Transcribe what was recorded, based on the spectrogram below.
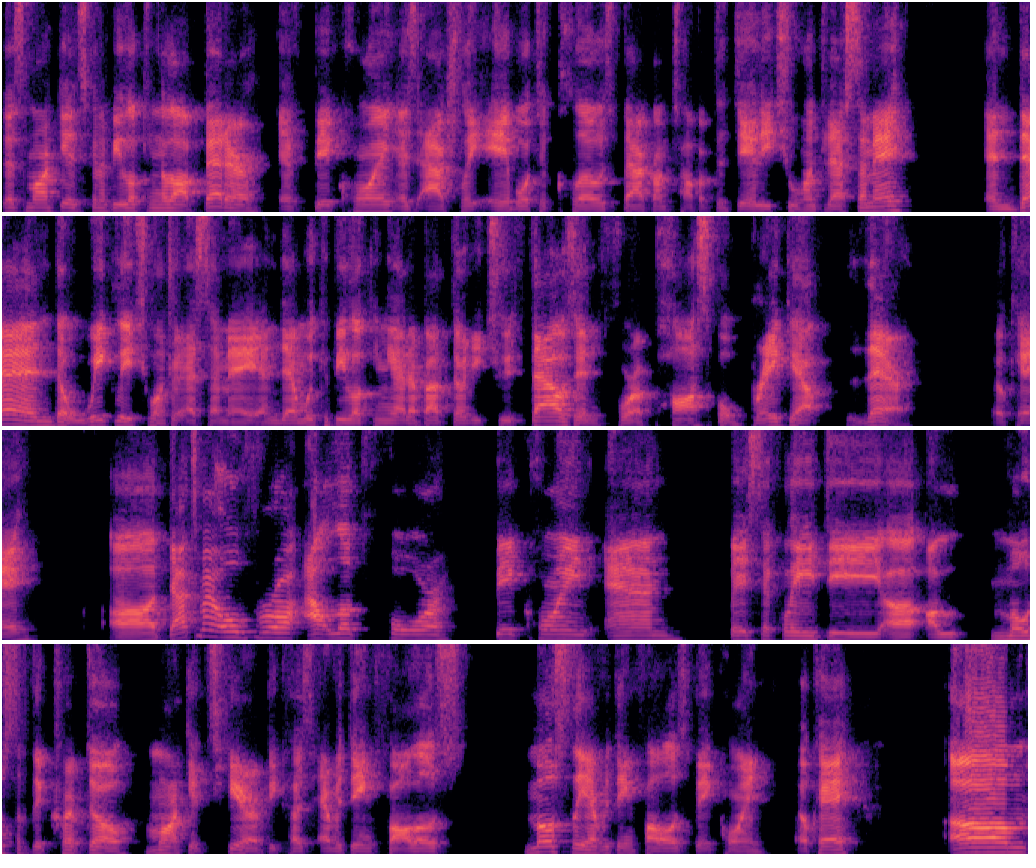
this market is going to be looking a lot better if Bitcoin is actually able to close back on top of the daily 200 SMA and then the weekly 200 SMA, and then we could be looking at about 32,000 for a possible breakout there. Okay. Uh, that's my overall outlook for Bitcoin and basically the uh, uh, most of the crypto markets here because everything follows mostly everything follows Bitcoin. Okay. Um,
